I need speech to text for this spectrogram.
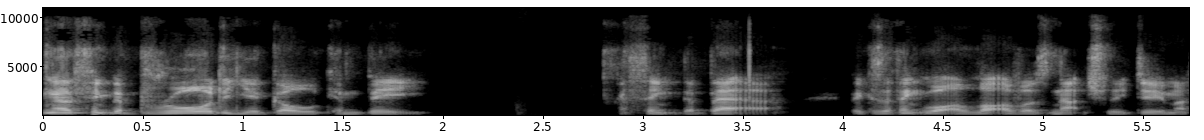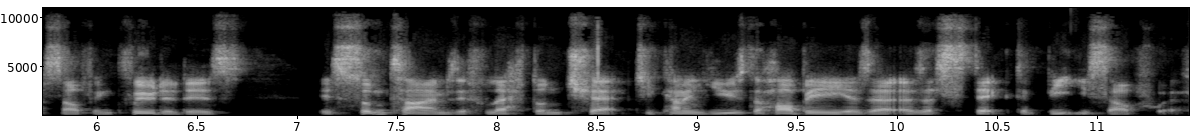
And I think the broader your goal can be, I think the better because I think what a lot of us naturally do, myself included, is is sometimes if left unchecked, you kind of use the hobby as a as a stick to beat yourself with.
